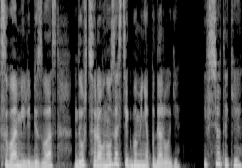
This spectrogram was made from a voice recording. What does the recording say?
«С вами или без вас, дождь все равно застиг бы меня по дороге. И все таки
